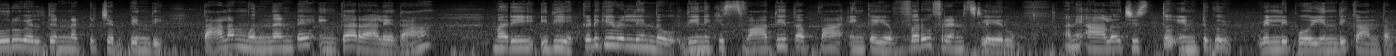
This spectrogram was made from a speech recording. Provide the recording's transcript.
ఊరు వెళ్తున్నట్టు చెప్పింది. తాళం ఉందంటే ఇంకా రాలేదా? మరి ఇది ఎక్కడికి వెళ్ళిందో? దీనికి స్వాతి తప్ప ఇంకా ఎవ్వరూ ఫ్రెండ్స్ లేరు అని ఆలోచిస్తూ ఇంటికి వెళ్ళిపోయింది కాంతం.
